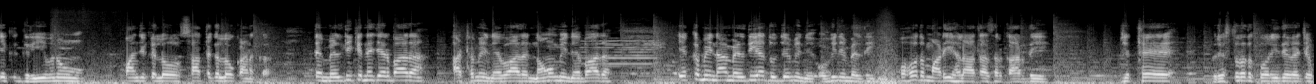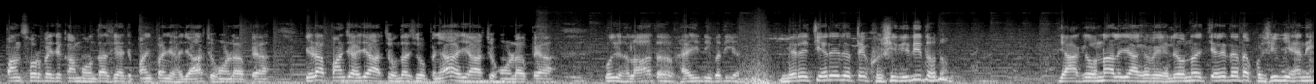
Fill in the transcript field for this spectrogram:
ਇੱਕ ਗਰੀਬ ਨੂੰ 5 ਕਿਲੋ 7 ਕਿਲੋ ਕਣਕ ਤੇ ਮਿਲਦੀ ਕਿੰਨੇ ਚਿਰ ਬਾਅਦ? ਆ 8 ਮਹੀਨੇ ਬਾਅਦ 9 ਮਹੀਨੇ ਬਾਅਦ। ਇੱਕ ਮਹੀਨਾ ਮਿਲਦੀ ਆ, ਦੂਜੇ ਮਹੀਨੇ ਉਹ ਵੀ ਨਹੀਂ ਮਿਲਦੀ। ਬਹੁਤ ਮਾੜੀ ਹਾਲਾਤ ਆ ਸਰਕਾਰ ਦੀ, ਜਿੱਥੇ ਰਿਸ਼ਵਤਖੋਰੀ ਦੇ ਵਿੱਚ 500 ਰੁਪਏ 'ਚ ਕੰਮ ਹੁੰਦਾ ਸੀ, ਅੱਜ 5-5 ਹਜ਼ਾਰ 'ਚ ਹੋਣ ਲੱਗ ਪਿਆ। ਜਿਹੜਾ 5000 'ਚ ਹੁੰਦਾ ਸੀ, ਉਹ 50000 'ਚ ਹੋਣ ਲੱਗ ਪਿਆ। ਕੋਈ ਹਾਲਾਤ ਹੈ ਹੀ ਨਹੀਂ ਵਧੀਆ। ਮੇਰੇ ਚਿਹਰੇ ਦੇ ਉੱਤੇ ਖੁਸ਼ੀ ਦੀਦੀ ਤੁਹਾਨੂੰ? ਜਾ ਕੇ ਉਹਨਾਂ ਨਾਲ ਜਾ ਕੇ ਵੇਖ ਲਿਓ, ਉਹਨਾਂ ਦੇ ਚਿਹਰੇ ਤੇ ਤਾਂ ਖੁਸ਼ੀ ਵੀ ਹੈ ਨਹੀਂ।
